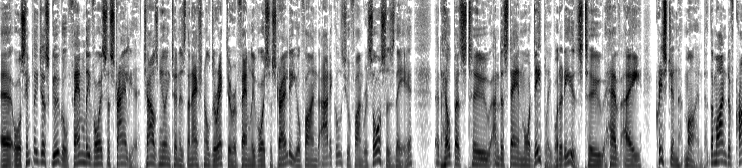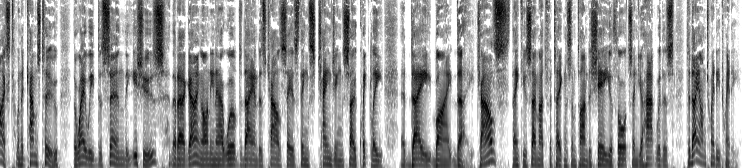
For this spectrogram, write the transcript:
uh, or simply just Google Family Voice Australia. Charles Newington is the National Director of Family Voice Australia. You'll find articles, you'll find resources there that help us to understand more deeply what it is to have a Christian mind, the mind of Christ when it comes to the way we discern the issues that are going on in our world today. And as Charles says, things changing so quickly uh, day by day. Charles, thank you so much for taking some time to share your thoughts and your heart with us today on 2020.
